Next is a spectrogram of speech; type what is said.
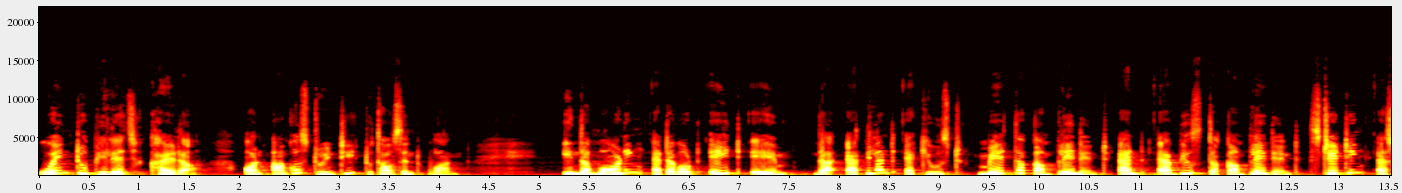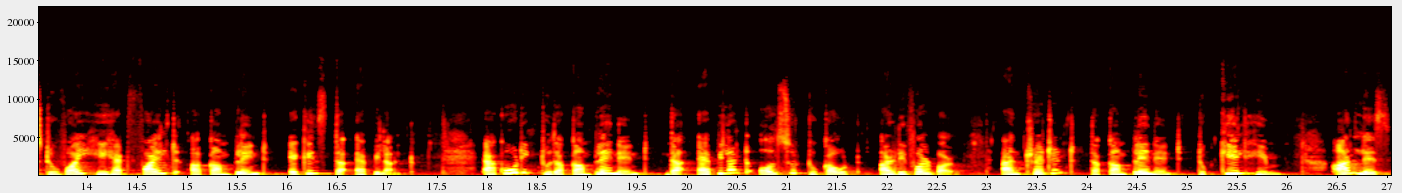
went to village Khaira on August 20, 2001 in the morning at about 8 am, the appellant accused made the complainant and abused the complainant, stating as to why he had filed a complaint against the appellant. According to the complainant, the appellant also took out a revolver and threatened the complainant to kill him unless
